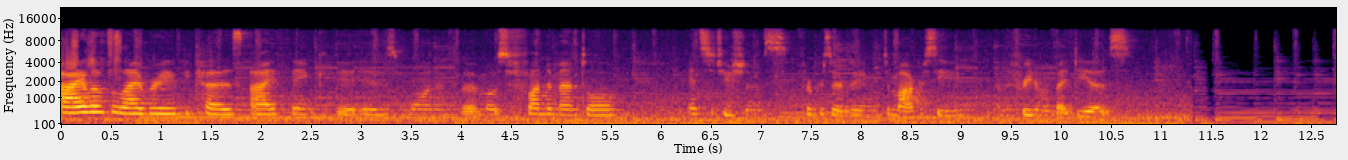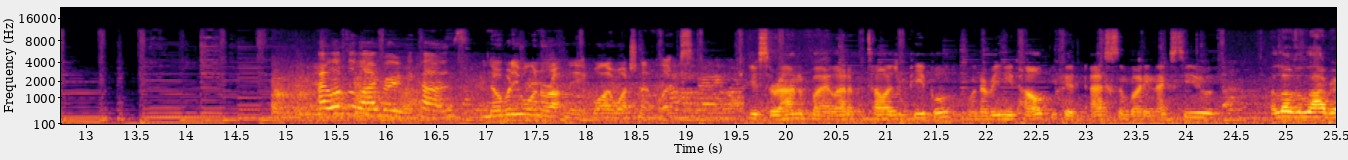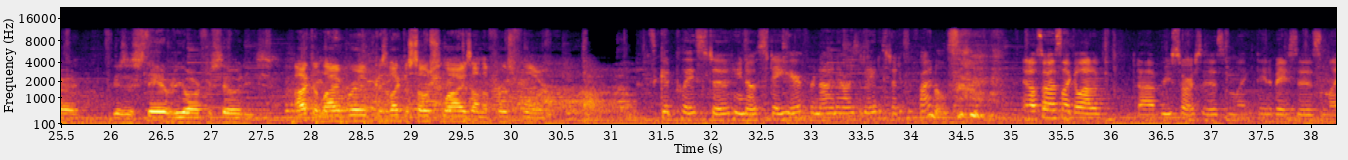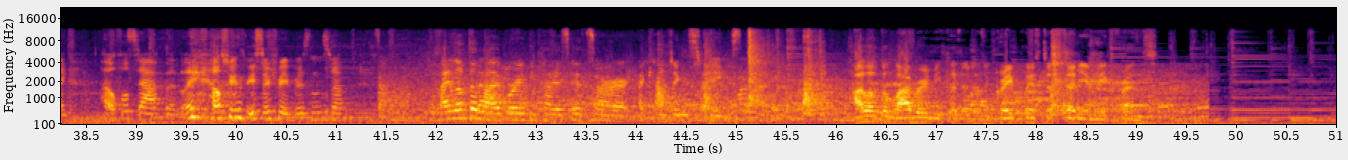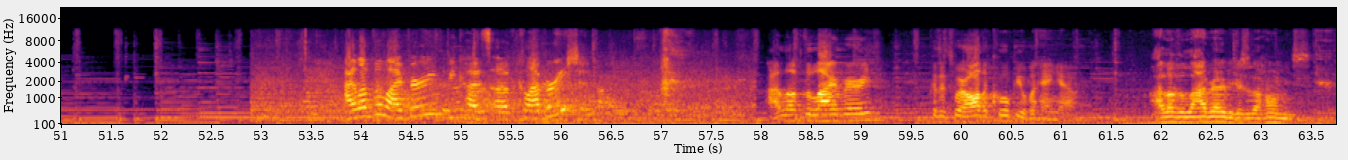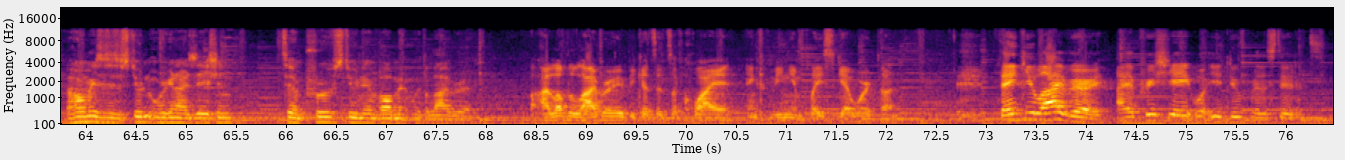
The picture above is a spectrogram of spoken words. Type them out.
I love the library because I think it is one of the most fundamental institutions for preserving democracy and the freedom of ideas. I love the library because Nobody will interrupt me while I watch Netflix. You're surrounded by a lot of intelligent people. Whenever you need help, you could ask somebody next to you. I love the library because it's state-of-the-art facilities. I like the library because I like to socialize on the first floor. It's a good place to, you know, stay here for nine hours a day to study for finals. it also has like a lot of uh, resources and like databases and like helpful staff that like helps me with research papers and stuff. I love the library because it's our accounting studies. I love the library because it is a great place to study and make friends. I love the library because of collaboration. I love the library because it's where all the cool people hang out. I love the library because of the Homies. The Homies is a student organization to improve student involvement with the library. I love the library because it's a quiet and convenient place to get work done. Thank you, library. I appreciate what you do for the students.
